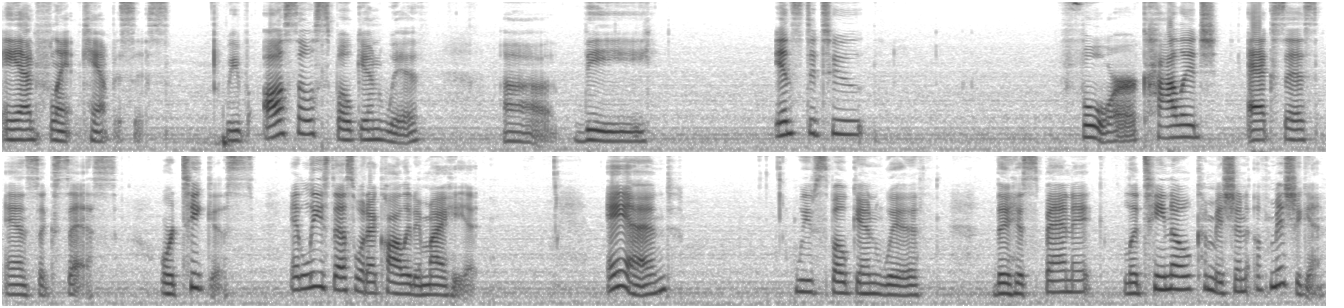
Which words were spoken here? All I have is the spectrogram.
and Flint campuses. We've also spoken with uh, the Institute for College Access and Success, or TICAS. At least that's what I call it in my head. And we've spoken with the Hispanic Latino Commission of Michigan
